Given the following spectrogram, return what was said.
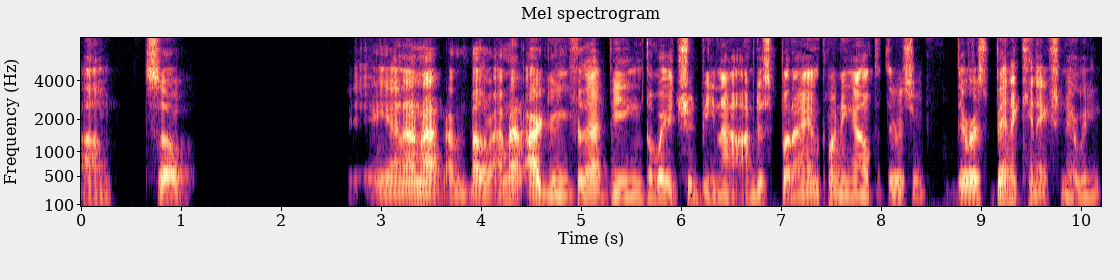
um so and I'm not. I'm by the way, I'm not arguing for that being the way it should be now. I'm just, but I am pointing out that there's a, there has been a connection there. We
